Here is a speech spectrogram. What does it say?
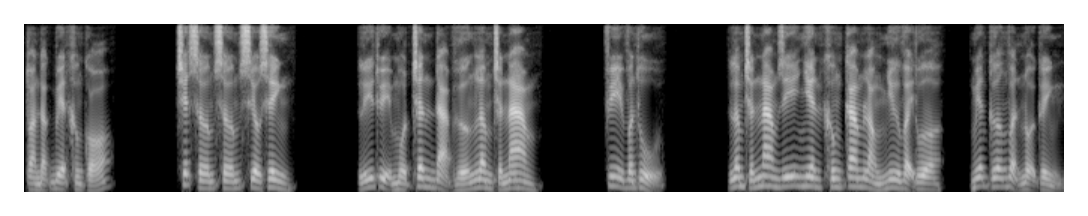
toàn đặc biệt không có. Chết sớm sớm siêu sinh. Lý Thụy một chân đạp hướng Lâm Trấn Nam. Phi vân thủ. Lâm Trấn Nam dĩ nhiên không cam lòng như vậy thua, miễn cưỡng vận nội kình,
